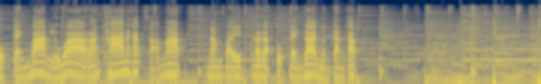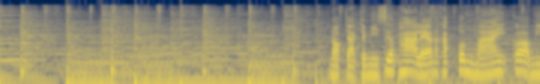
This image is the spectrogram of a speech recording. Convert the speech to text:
ตกแต่งบ้านหรือว่าร้านค้านะครับ สามารถนำไปประดับตกแต่งได้เหมือนกันครับนอกจากจะมีเสื้อผ้าแล้วนะครับ ต้นไม้ก็มี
